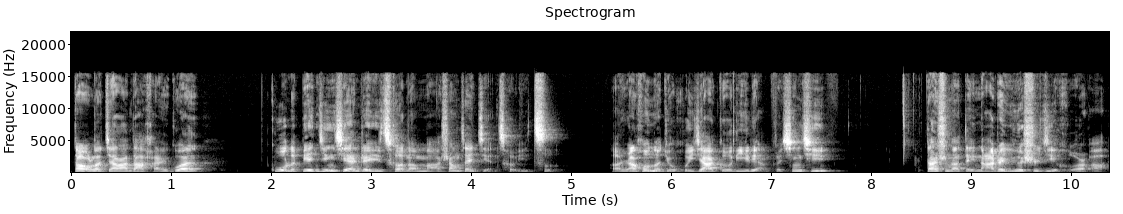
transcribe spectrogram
到了加拿大海关，过了边境线这一侧呢，马上再检测一次，啊，然后呢就回家隔离两个星期，但是呢得拿着一个试剂盒啊，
